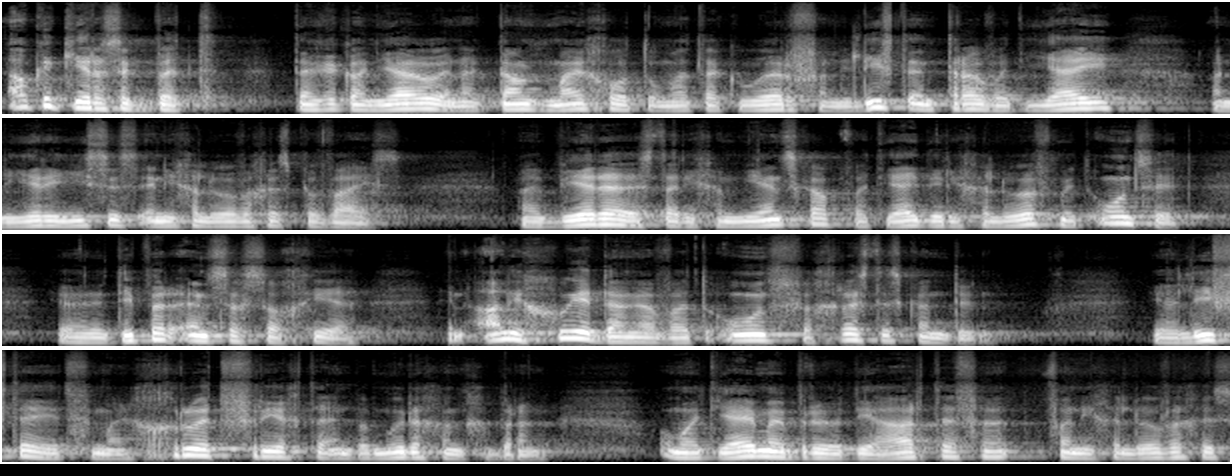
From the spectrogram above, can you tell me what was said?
Elke keer as ek bid, dink ek aan jou en ek dank my God omdat ek hoor van die liefde en trou wat jy aan die Here Jesus en die gelowiges bewys. My bede is dat die gemeenskap wat jy deur die geloof met ons het, jou 'n dieper insig sal gee en al die goeie dinge wat ons vir Christus kan doen. Jou liefde het vir my groot vreugde en bemoediging gebring omdat jy my broer die harte van die gelowiges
